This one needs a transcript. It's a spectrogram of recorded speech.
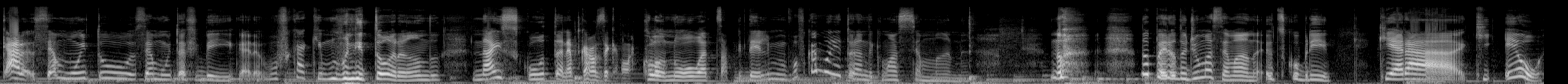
Cara, você é muito. Você é muito FBI, cara. Eu vou ficar aqui monitorando na escuta, né? Por causa que ela clonou o WhatsApp dele. Vou ficar monitorando aqui uma semana. No, no período de uma semana, eu descobri que era. que eu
